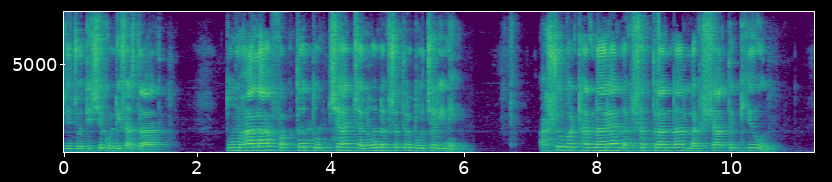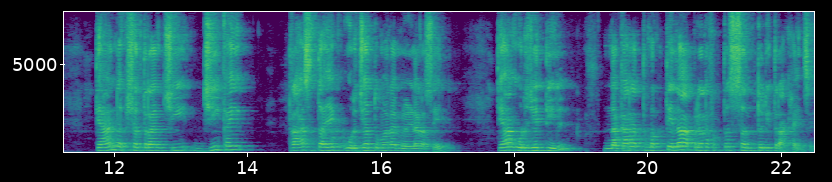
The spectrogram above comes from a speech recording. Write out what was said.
जे ज्योतिषीय कुंडीशास्त्रात तुम्हाला फक्त तुमच्या जन्म नक्षत्र गोचरीने अशुभ ठरणाऱ्या नक्षत्रांना लक्षात घेऊन त्या नक्षत्रांची जी काही त्रासदायक ऊर्जा तुम्हाला मिळणार असेल त्या ऊर्जेतील नकारात्मकतेला आपल्याला फक्त संतुलित राखायचंय.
